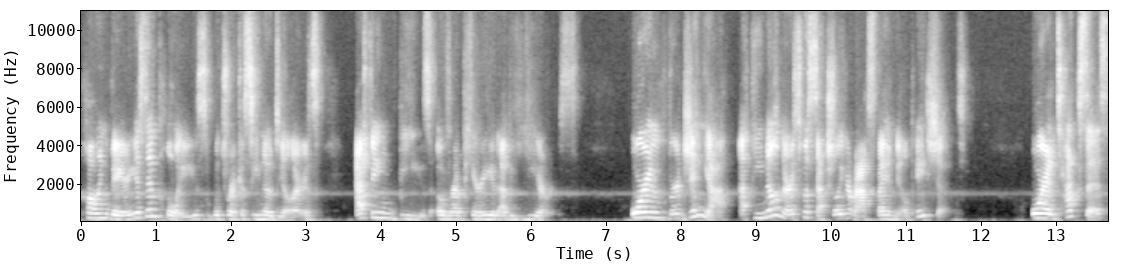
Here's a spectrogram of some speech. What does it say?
calling various employees, which were casino dealers, effing bees over a period of years. Or in Virginia, a female nurse was sexually harassed by a male patient. Or in Texas,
